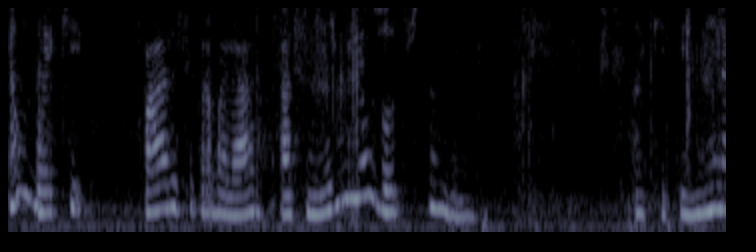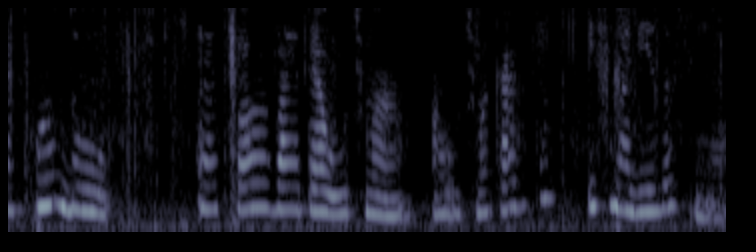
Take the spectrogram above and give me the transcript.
É um deck para se trabalhar a si mesmo e aos outros também. Aqui termina quando é só vai até a última, a última carta e finaliza assim, ó.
